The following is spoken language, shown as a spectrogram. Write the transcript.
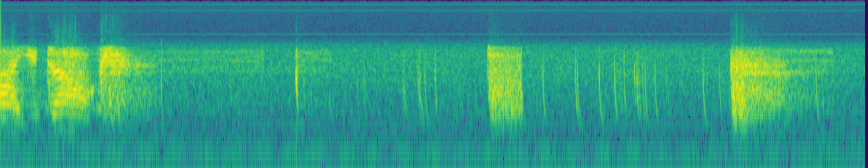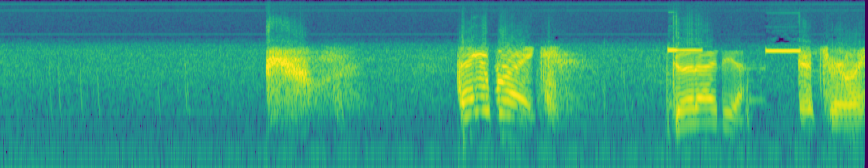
Oh, you don't. Take a break. Good idea. Yeah, Charlie,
